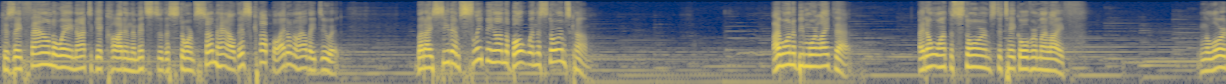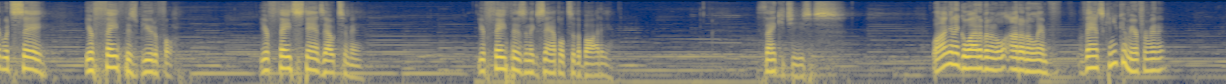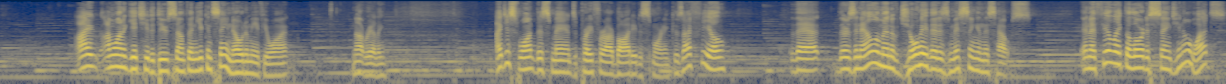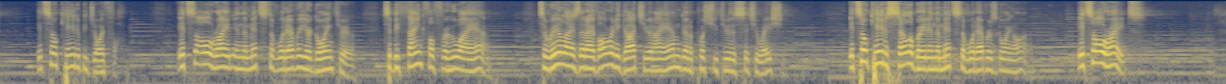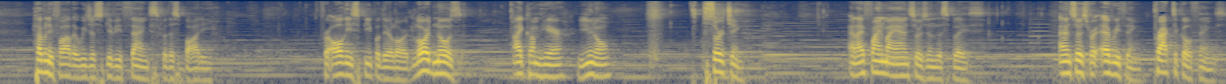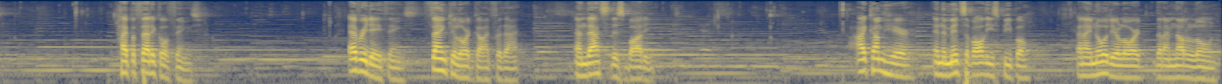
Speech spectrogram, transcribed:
because they found a way not to get caught in the midst of the storm. Somehow, this couple, I don't know how they do it, but I see them sleeping on the boat when the storms come. I want to be more like that. I don't want the storms to take over my life. And the Lord would say, Your faith is beautiful. Your faith stands out to me. Your faith is an example to the body. Thank you, Jesus. Well, I'm going to go out, of an, out on a limb. Vance, can you come here for a minute? I, I want to get you to do something. You can say no to me if you want. Not really. I just want this man to pray for our body this morning because I feel that there's an element of joy that is missing in this house. And I feel like the Lord is saying, Do you know what? It's okay to be joyful. It's all right in the midst of whatever you're going through to be thankful for who I am, to realize that I've already got you and I am going to push you through this situation. It's okay to celebrate in the midst of whatever's going on. It's all right. Heavenly Father, we just give you thanks for this body, for all these people, dear Lord. Lord knows I come here, you know, searching and I find my answers in this place. Answers for everything, practical things, hypothetical things, everyday things. Thank you, Lord God, for that. And that's this body. I come here in the midst of all these people, and I know, dear Lord, that I'm not alone.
